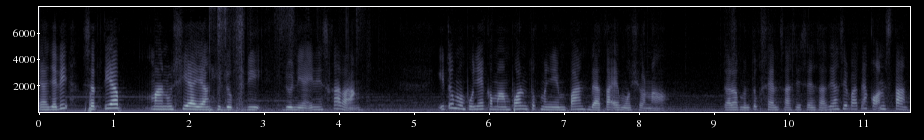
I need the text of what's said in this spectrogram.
Ya, jadi setiap manusia yang hidup di dunia ini sekarang itu mempunyai kemampuan untuk menyimpan data emosional dalam bentuk sensasi-sensasi yang sifatnya konstan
